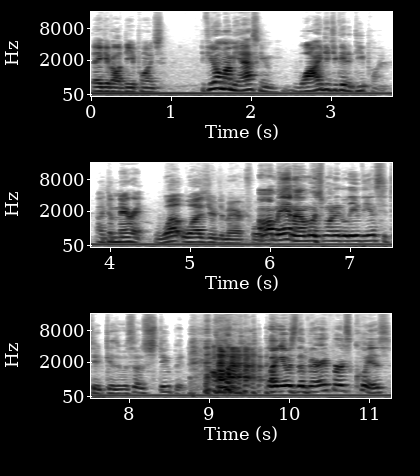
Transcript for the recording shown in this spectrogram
they give out D points. If you don't mind me asking, why did you get a D point, a demerit? What was your demerit for? Oh man, I almost wanted to leave the institute because it was so stupid. like it was the very first quiz,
